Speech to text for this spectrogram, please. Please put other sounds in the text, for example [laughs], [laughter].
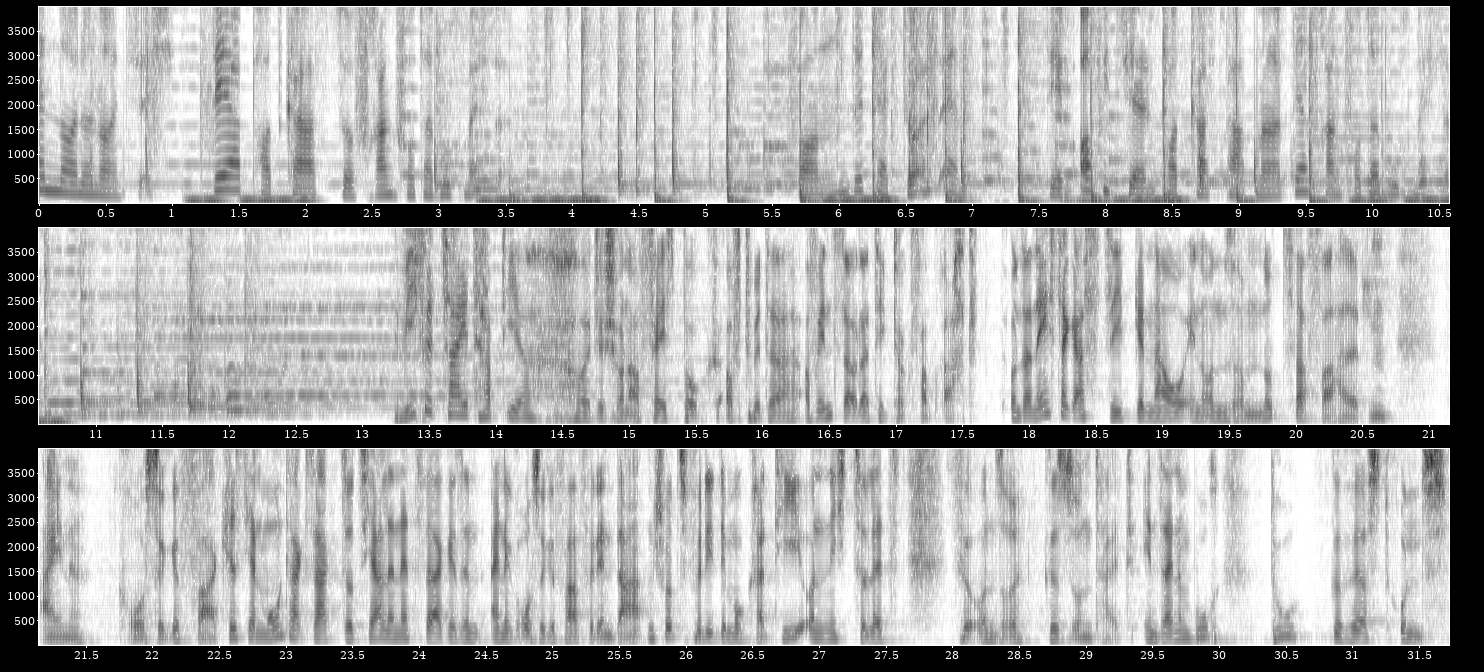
N99, der Podcast zur Frankfurter Buchmesse. Von Detektor FM, dem offiziellen Podcastpartner der Frankfurter Buchmesse. Wie viel Zeit habt ihr heute schon auf Facebook, auf Twitter, auf Insta oder TikTok verbracht? Unser nächster Gast sieht genau in unserem Nutzerverhalten eine große Gefahr. Christian Montag sagt, soziale Netzwerke sind eine große Gefahr für den Datenschutz, für die Demokratie und nicht zuletzt für unsere Gesundheit. In seinem Buch Du gehörst uns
